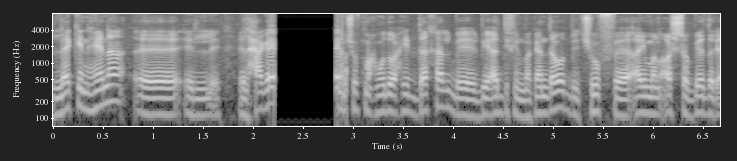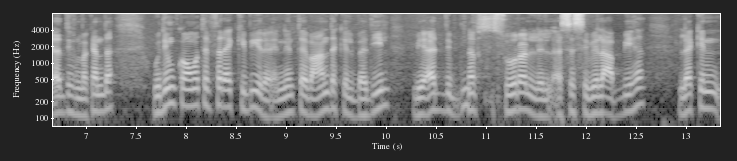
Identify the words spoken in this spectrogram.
لكن هنا آه، ال- الحاجة لما تشوف محمود وحيد دخل بي- بيأدي في المكان دوت بتشوف أيمن أشرف بيقدر يأدي في المكان ده. ودي مقومات الفرق الكبيرة إن أنت يبقى عندك البديل بيأدي بنفس الصورة اللي الاساسي بيلعب بيها. لكن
